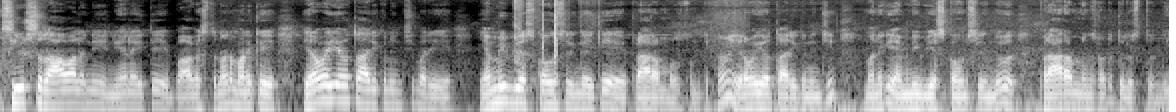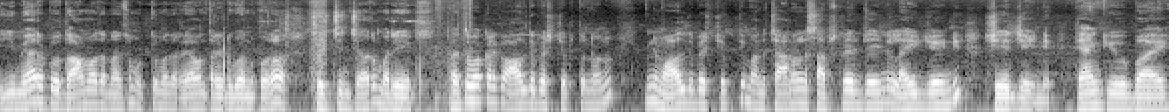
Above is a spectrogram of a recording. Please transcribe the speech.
సీట్స్ రావాలని నేనైతే భావిస్తున్నాను. మనకి ఇరవయో తారీఖు నుంచి మరి ఎంబీబీఎస్ కౌన్సిలింగ్ అయితే ప్రారంభమవుతుంది. ఇరవయో తారీఖు నుంచి మనకి ఎంబీబీఎస్ కౌన్సిలింగ్ ప్రారంభించినట్టు తెలుస్తుంది. ఈ మేరకు దామోదర్ నరసింహ ముఖ్యమంత్రి రేవంత్ రెడ్డి గారిని కూడా చర్చించారు. మరి ప్రతి ఒక్కరికి ఆల్ ది బెస్ట్ చెప్తున్నాను. మేము ఆల్ ది బెస్ట్ చెప్తే మన ఛానల్ని సబ్స్క్రైబ్ చేయండి లైక్ చేయండి షేర్ చేయండి. Thank you. బాయ్.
